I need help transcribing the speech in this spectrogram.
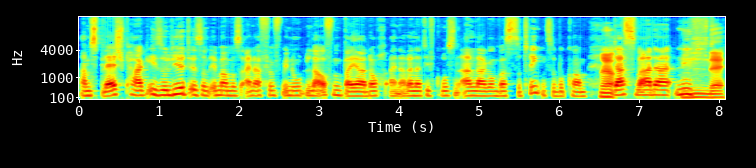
am Splashpark isoliert ist und immer muss einer fünf Minuten laufen bei ja doch einer relativ großen Anlage, um was zu trinken zu bekommen. Ja. Das war da nicht. Nee.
